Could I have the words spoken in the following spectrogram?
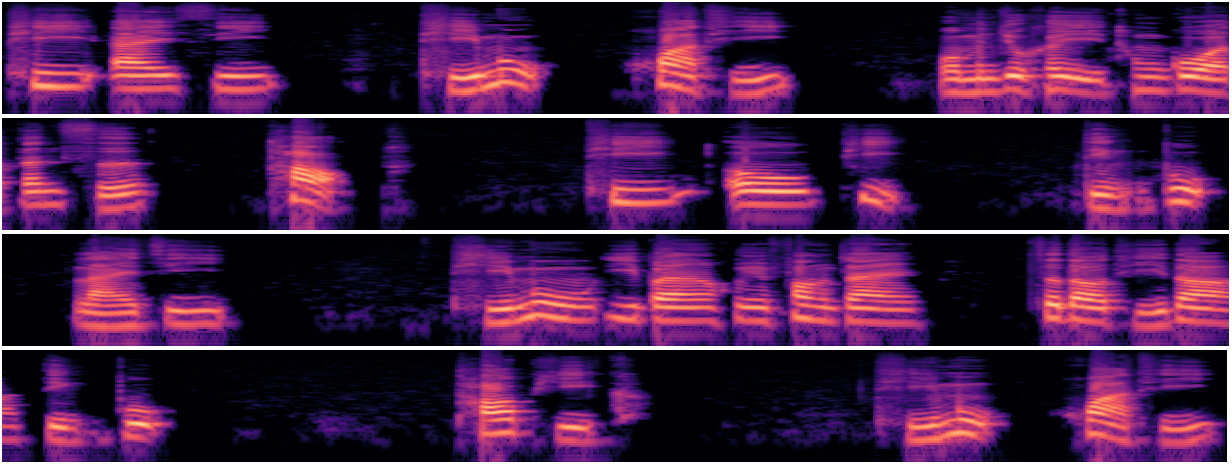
p i c，题目、话题，我们就可以通过单词 top，t o p，顶部来记忆。题目一般会放在这道题的顶部。topic，题目、话题。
